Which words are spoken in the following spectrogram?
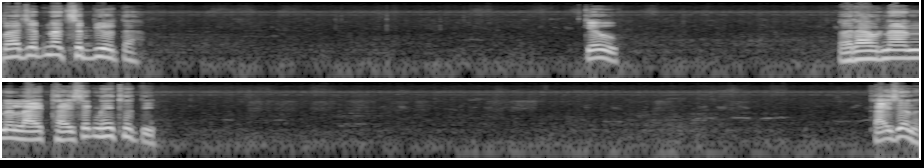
ભાજપના જ સભ્યો હતા. કેવું? હરાવનારને લાઈટ થાય છે કે નહીં થતી? થાય છે ને?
